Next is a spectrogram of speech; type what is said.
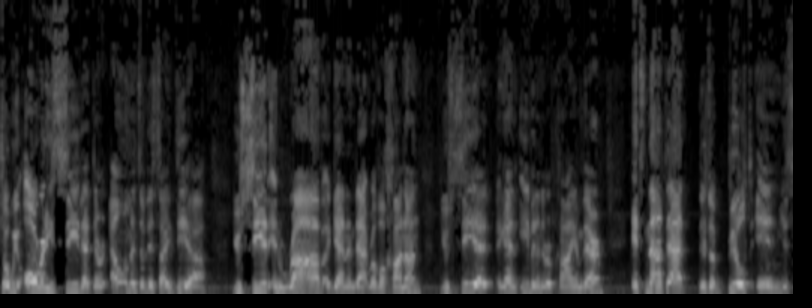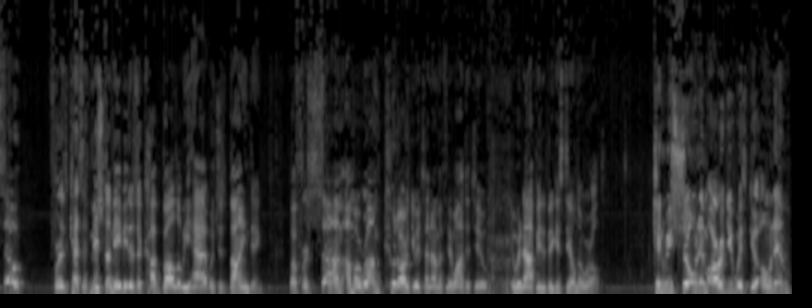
So we already see that there are elements of this idea. You see it in Rav, again, in that Rav Chanan. You see it, again, even in the Rav Chaim there. It's not that there's a built-in yisod. For the Kesef Mishnah, maybe there's a Kabbalah we have, which is binding. But for some, Amoram could argue with Tanam if they wanted to. It would not be the biggest deal in the world. Can him argue with Geonim?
